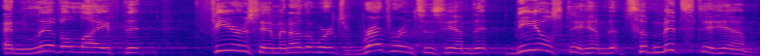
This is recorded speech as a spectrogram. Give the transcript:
And live a life that fears Him, in other words, reverences Him, that kneels to Him, that submits to Him.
